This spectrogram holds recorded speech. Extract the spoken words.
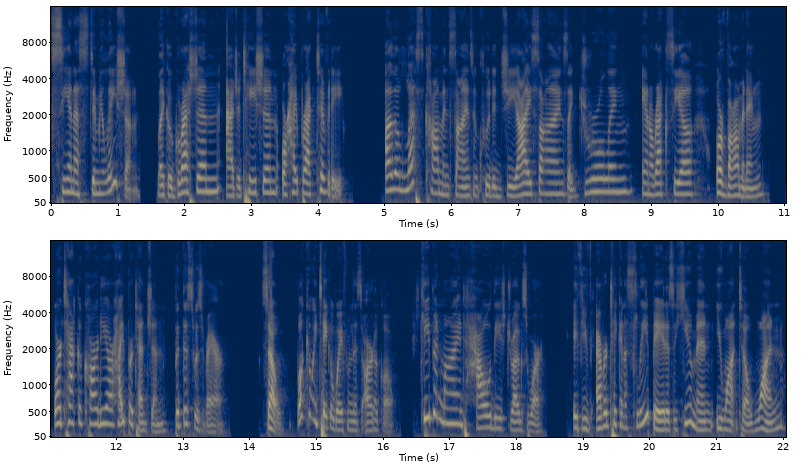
CNS stimulation, like aggression, agitation, or hyperactivity. Other less common signs included GI signs like drooling, anorexia, or vomiting, or tachycardia or hypertension, but this was rare. So, what can we take away from this article? Keep in mind how these drugs work. If you've ever taken a sleep aid as a human, you want to 1.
